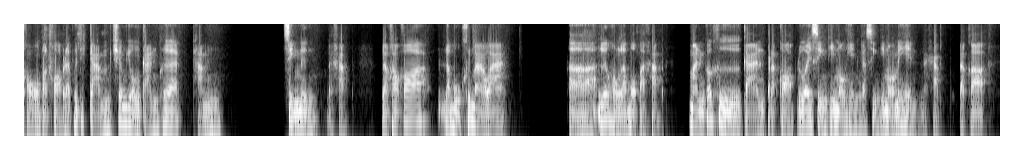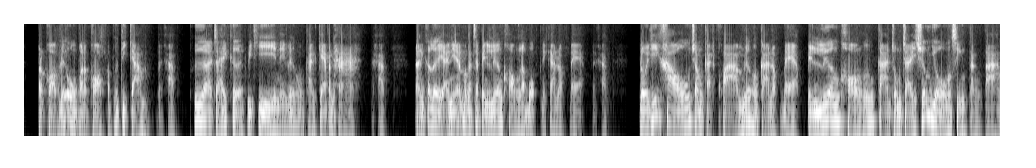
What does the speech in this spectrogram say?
ขององค์ประกอบและพฤติกรรมเชื่อมโยงกันเพื่อทำ สิ่งหนึ่งนะครับ แล้วเขาก็ระบุขึ้นมาว่าเเรื่องของระบบอะครับ มันก็คือการประกอบด้วยสิ่งที่มองเห็นกับสิ่งที่มองไม่เห็นนะครับ แล้วก็ประกอบด้วยองค์ประกอบกับพฤติกรรมนะครับ เพื่อจะให้เกิดวิธีในเรื่องของการแก้ปัญหานะครับนั้นก็เลยอันนี้มันก็จะเป็นเรื่องของระบบในการออกแบบนะครับ โดยที่เขาจำกัดความเรื่องของการออกแบบ เป็นเรื่องของการจงใจเชื่อมโยงสิ่งต่าง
